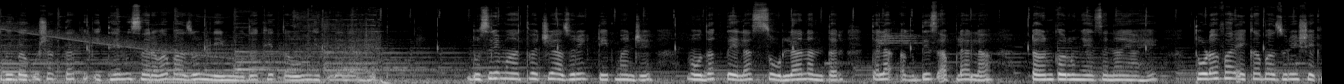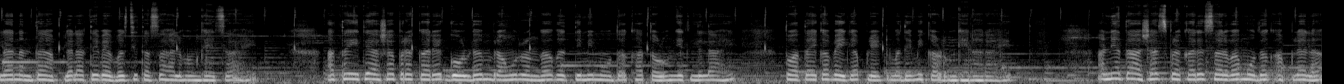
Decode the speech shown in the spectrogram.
तुम्ही बघू शकता की इथे मी सर्व बाजूंनी मोदक हे तळून घेतलेले आहेत. दुसरी महत्त्वाची अजून एक टीप म्हणजे मोदक तेलात सोडल्यानंतर त्याला अगदीच आपल्याला टर्न करून घ्यायचं नाही आहे. थोडंफार एका बाजूने शेकल्यानंतर आपल्याला ते व्यवस्थित असं हलवून घ्यायचं आहे. आता इथे अशा प्रकारे गोल्डन ब्राऊन रंगावरती मी मोदक हा तळून घेतलेला आहे. तो आता एका वेगळ्या प्लेटमध्ये मी काढून घेणार आहे. आणि आता अशाच प्रकारे सर्व मोदक आपल्याला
